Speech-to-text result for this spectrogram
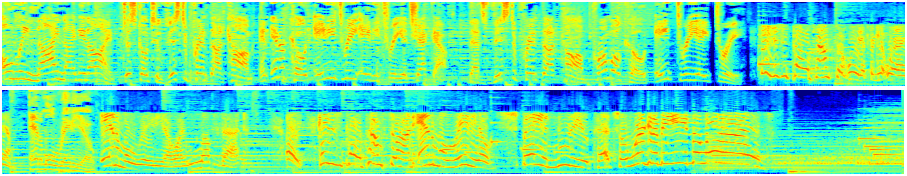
only $9.99. Just go to Vistaprint.com and enter code 8383 at checkout. That's Vistaprint.com, promo code 8383. Hey, this is Paula Poundstone. Wait, I forget where I am. Animal Radio. Animal Radio. I love that. All right. Hey, this is Paula Poundstone on Animal Radio. Spay and neuter your pets or we're going to be eaten alive!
